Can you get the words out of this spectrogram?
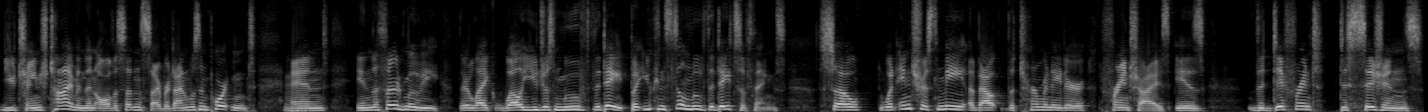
you change time, and then all of a sudden Cyberdyne was important. And in the third movie, they're like, well, you just moved the date, but you can still move the dates of things. So what interests me about the Terminator franchise is the different decisions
